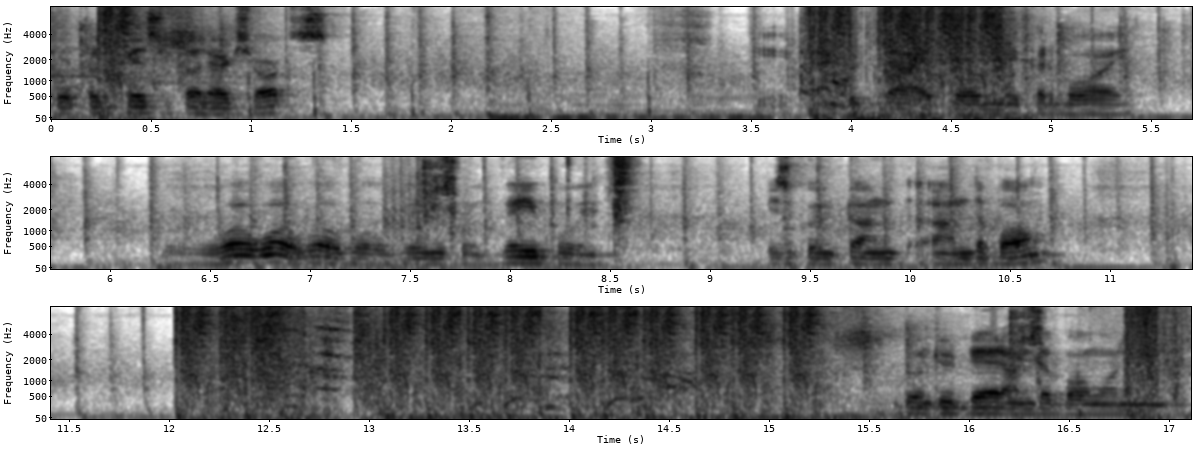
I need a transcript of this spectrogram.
total kills, total headshots. Okay, time to die, bomb maker boy. Whoa, whoa, whoa, whoa, where you going? Where you going? Is going to arm, arm the bomb? Don't you dare arm the bomb on me.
